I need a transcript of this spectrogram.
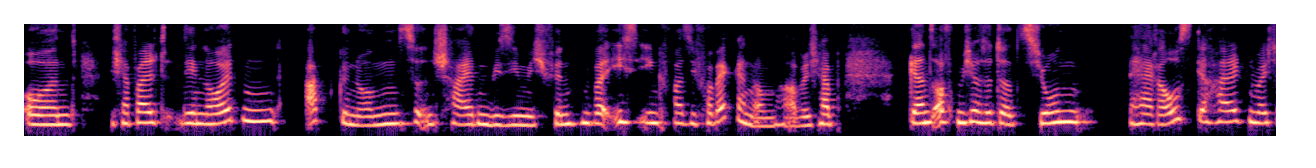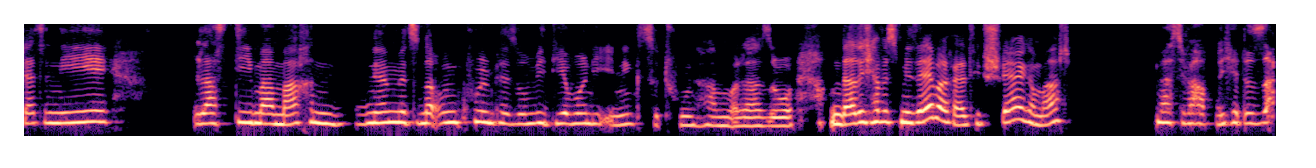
Und ich habe halt den Leuten abgenommen, zu entscheiden, wie sie mich finden, weil ich es ihnen quasi vorweggenommen habe. Ich habe ganz oft mich aus Situationen herausgehalten, weil ich dachte, nee, lass die mal machen, ne, mit so einer uncoolen Person wie dir wollen die eh nichts zu tun haben oder so. Und dadurch habe ich es mir selber relativ schwer gemacht, was überhaupt nicht hätte sein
